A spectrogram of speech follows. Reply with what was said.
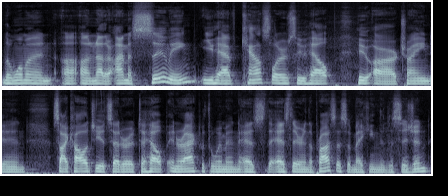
the woman uh, on another. I'm assuming you have counselors who help, who are trained in psychology, et cetera, to help interact with the women as as they're in the process of making the decision.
